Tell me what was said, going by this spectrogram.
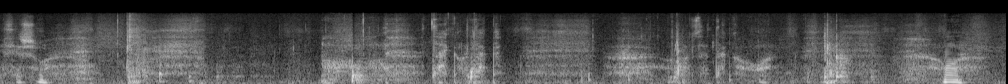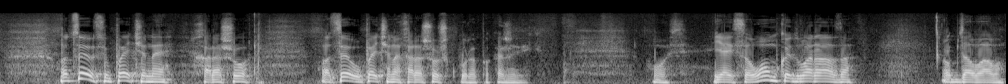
Якщо що. Так, отак. Оце так. О. Оце ось упечене хорошо Оце упечена хорошо шкура, покажи Вік. Ось. Я і соломкою два рази обдавав.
